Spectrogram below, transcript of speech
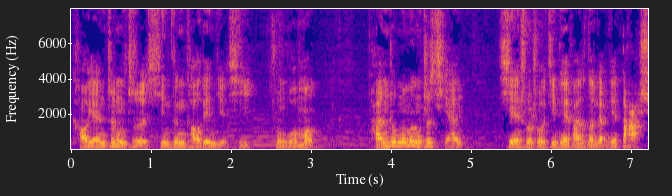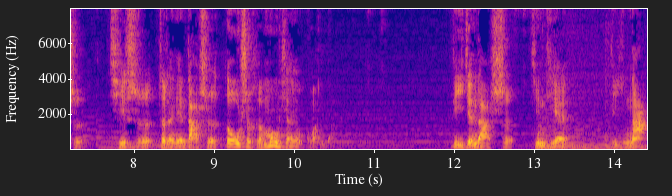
考研政治新增考点解析——中国梦。谈中国梦之前，先说说今天发生的两件大事。其实这两件大事都是和梦想有关的。第一件大事，今天李娜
